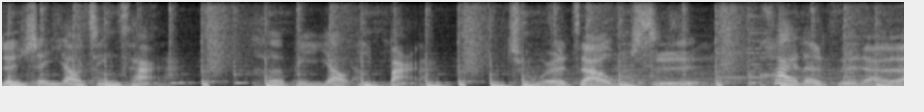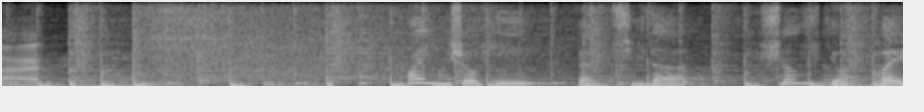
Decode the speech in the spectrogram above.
人生要精彩，何必要一百除二加五十？快乐自然来。欢迎收听本期的生友会，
